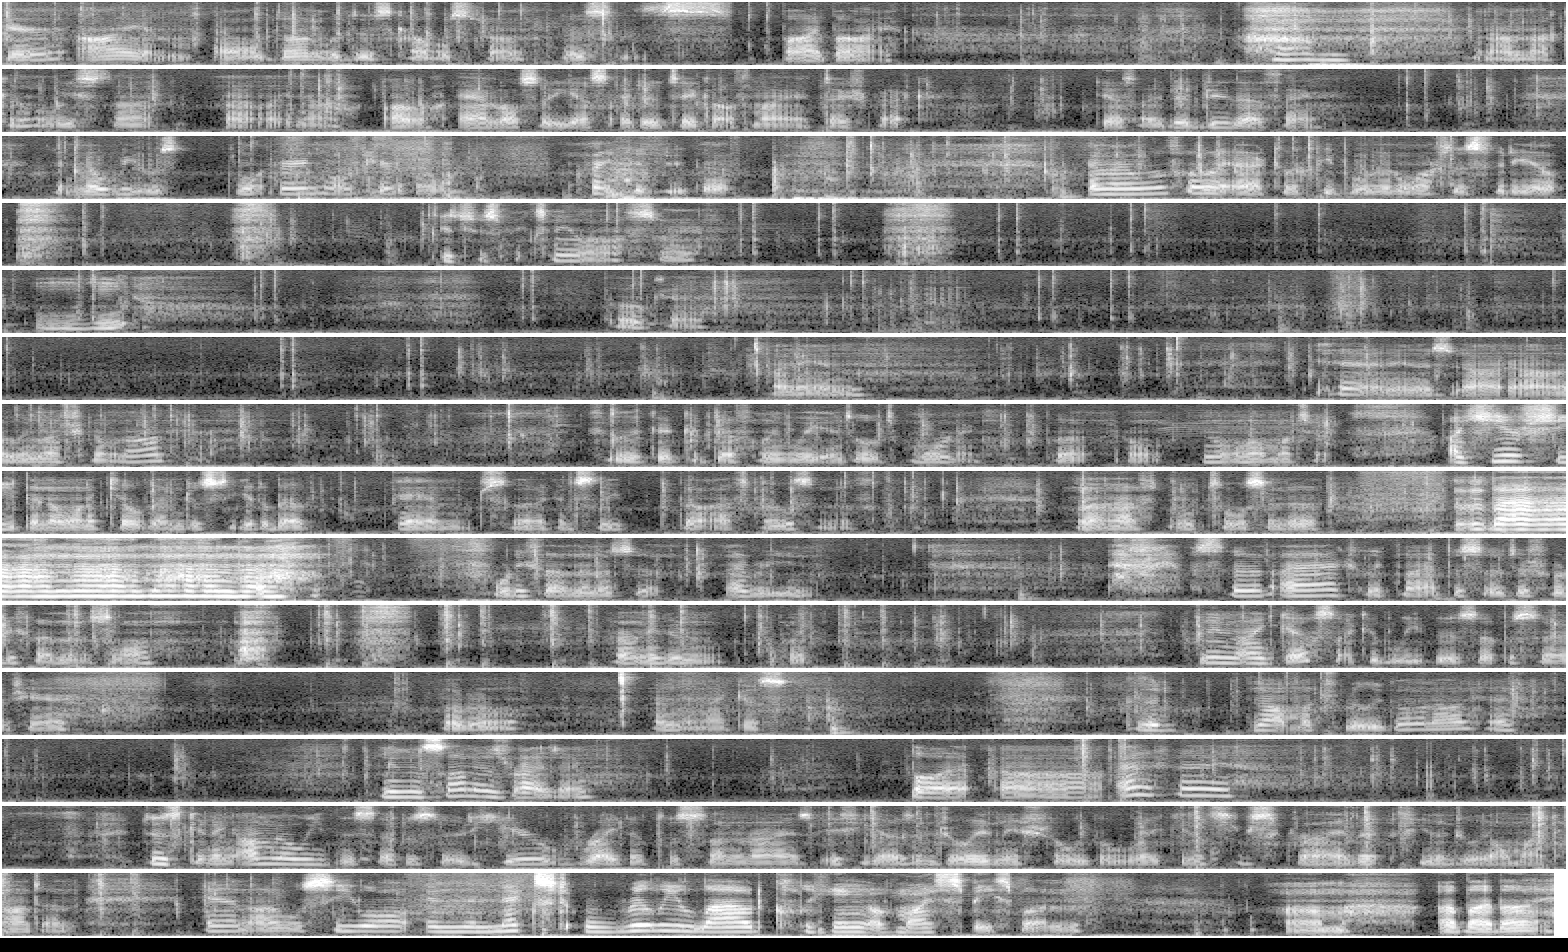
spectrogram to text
Here, I am all done with this cobblestone. This is bye-bye. Um, I'm not gonna waste that right now. Oh, and also, yes, I did take off my texture pack. Yes, I did do that thing. That nobody was wondering or cared about. I did do that. And I love how I act like people are gonna watch this video. It just makes me laugh, sorry. Okay. I mean, yeah, I mean, there's not, not really much going on here. Like I could definitely wait until it's morning, but I don't know how much I, I hear sheep and I want to kill them just to get a bed and so that I can sleep without having to listen to, not having to listen to, 45 minutes every, every episode. I act like my episodes are 45 minutes long. I don't even, like, I mean, I guess I could leave this episode here. Uh, I mean, I guess there's not much really going on here. I mean, the sun is rising. But, uh, actually, just kidding. I'm gonna leave this episode here right at the sunrise. If you guys enjoyed, make sure to leave a like and subscribe if you enjoy all my content and I will see you all in the next really loud clicking of my space button. Um, uh, bye bye.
